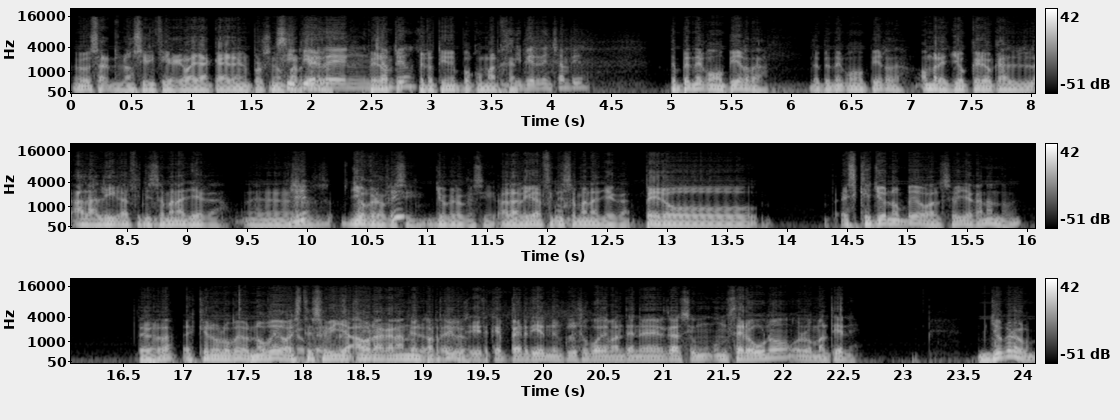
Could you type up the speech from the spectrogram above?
O sea, no significa que vaya a caer en el próximo Si partido. pierden pero, Champions. pero tiene poco margen. Si pierden Champions, Depende cómo pierda. Depende cómo pierda. Hombre, yo creo que al- a la liga el fin de semana llega. Eh, Yo creo que ¿Sí? yo creo que sí. A la liga el fin de semana llega. Pero es que yo no veo al Sevilla ganando, ¿eh? De verdad, es que no lo veo. No veo a este pero- Sevilla pero sí, ahora ganando pero- un partido. si dices que perdiendo incluso puede mantener casi un, un 0-1, lo mantiene. Yo creo,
